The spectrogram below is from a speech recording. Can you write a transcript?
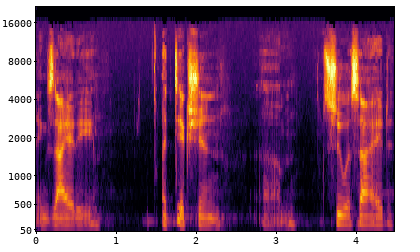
anxiety, addiction, um, suicide.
